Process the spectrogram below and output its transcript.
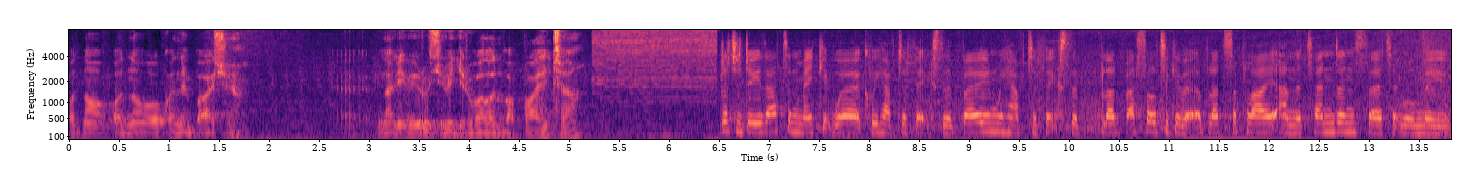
Одного, одного ока не бачу. Е, На лівій руці відірвало два пальця. To do that and make it work, we have to fix the bone, we have to fix the blood vessel to give it a blood supply, and the tendons so that it will move.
